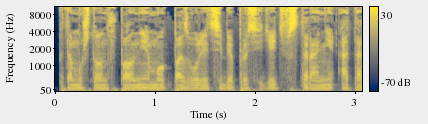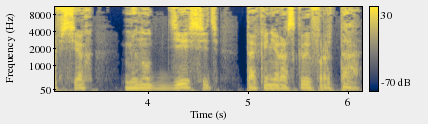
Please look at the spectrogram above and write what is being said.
потому что он вполне мог позволить себе просидеть в стороне ото всех минут десять, так и не раскрыв рта,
